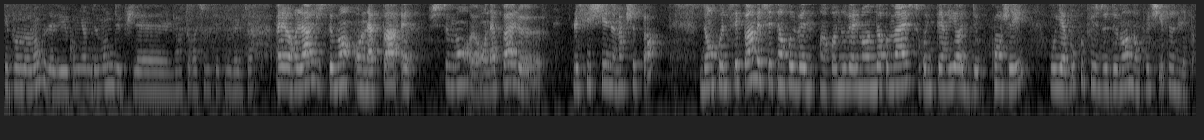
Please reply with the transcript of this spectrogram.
Et pour le moment, vous avez eu combien de demandes depuis l'instauration de cette nouvelle carte? Alors là, justement, on n'a pas, justement, on n'a pas le, le fichier ne marche pas. Donc on ne sait pas, mais c'est un, un, renouvellement normal sur une période de congé où il y a beaucoup plus de demandes, donc le chiffre ne l'est pas.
